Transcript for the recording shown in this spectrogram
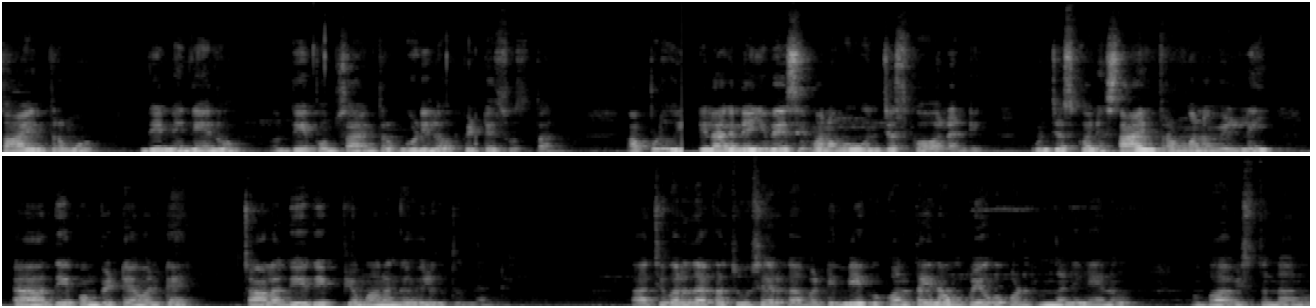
సాయంత్రము దీన్ని నేను దీపం సాయంత్రం గుడిలో పెట్టేసి వస్తాను. అప్పుడు ఇలాగ నెయ్యి వేసి మనము ఉంచేసుకోవాలండి. ఉంచేసుకొని సాయంత్రం మనం వెళ్ళి దీపం పెట్టామంటే చాలా దేదీప్యమానంగా వెలుగుతుందండి. చివరిదాకా చివరి దాకా చూశారు కాబట్టి మీకు కొంతైనా ఉపయోగపడుతుందని నేను భావిస్తున్నాను.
